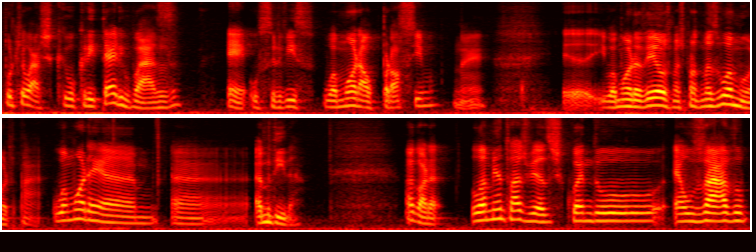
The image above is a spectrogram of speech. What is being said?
Porque eu acho que o critério base é o serviço, o amor ao próximo, né? e o amor a Deus, mas pronto, mas o amor, pá, o amor é a, a, a medida. Agora, lamento às vezes quando é usado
